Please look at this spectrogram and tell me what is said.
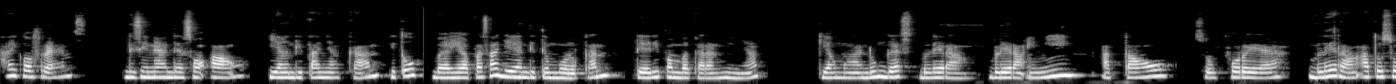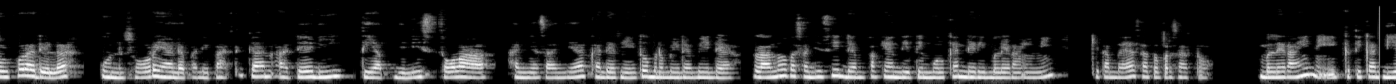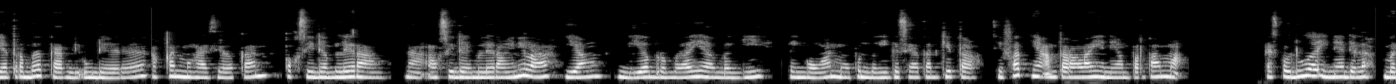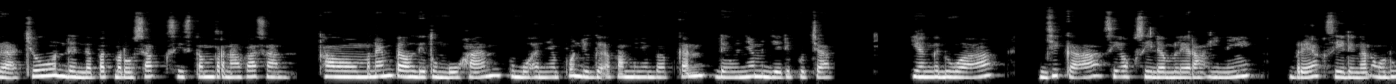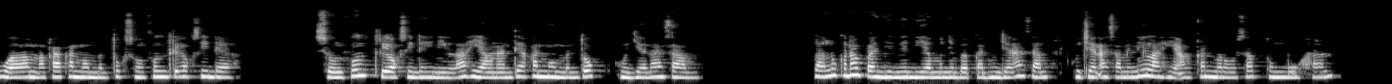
Hai co-friends, di sini ada soal yang ditanyakan itu bahaya apa saja yang ditimbulkan dari pembakaran minyak yang mengandung gas belerang. Belerang ini atau sulfur ya. Belerang atau sulfur adalah unsur yang dapat dipastikan ada di tiap jenis solar. Hanya saja kadarnya itu berbeda-beda. Lalu apa saja sih dampak yang ditimbulkan dari belerang ini? Kita bahas satu persatu. Belerang ini ketika dia terbakar di udara akan menghasilkan oksida belerang. Nah, oksida belerang inilah yang dia berbahaya bagi lingkungan maupun bagi kesehatan kita. Sifatnya antara lain yang pertama, SO2 ini adalah beracun dan dapat merusak sistem pernafasan. Kalau menempel di tumbuhan, tumbuhannya pun juga akan menyebabkan daunnya menjadi pucat. Yang kedua, jika si oksida belerang ini bereaksi dengan O2 maka akan membentuk sulfur trioksida. Sulfur trioksida inilah yang nanti akan membentuk hujan asam. Lalu kenapa jika dia menyebabkan hujan asam? Hujan asam inilah yang akan merusak tumbuhan,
